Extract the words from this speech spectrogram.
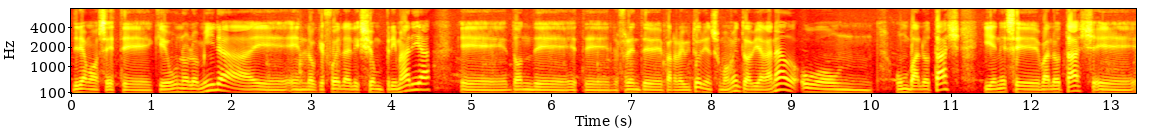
diríamos, este, que uno lo mira eh, en lo que fue la elección primaria, eh, donde este, el Frente para la Victoria en su momento había ganado, hubo un, un balotage y en ese balotage eh,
